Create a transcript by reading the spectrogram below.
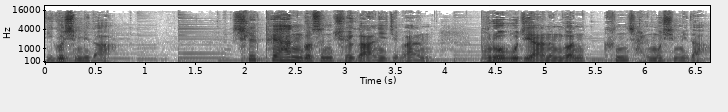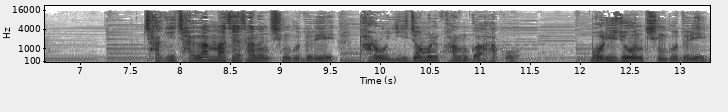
이것입니다. 실패한 것은 죄가 아니지만 물어보지 않은 건 큰 잘못입니다. 자기 잘난 맛에 사는 친구들이 바로 이 점을 관과하고 머리 좋은 친구들이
